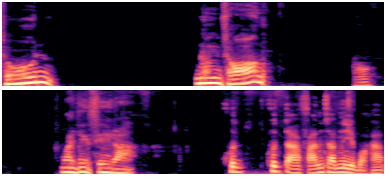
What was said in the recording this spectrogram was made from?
ศูนย์หนึ่งสองเอามาจากสี่ละคุณคุณตาฝันซ้ำนี่บ่ครับ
